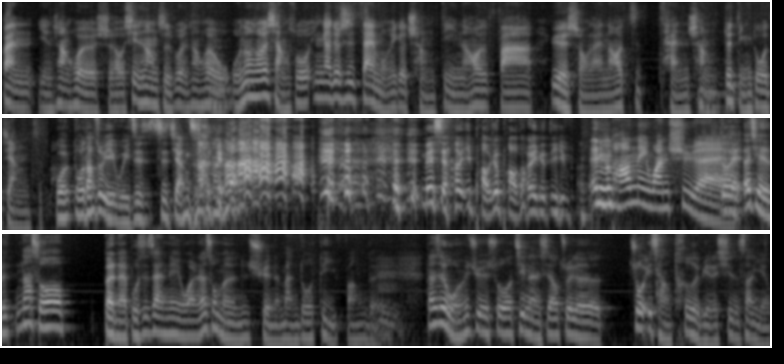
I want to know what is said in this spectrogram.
办演唱会的时候，线上直播演唱会，我那时候想说，应该就是在某一个场地，然后发乐手来，然后自弹唱，就顶多这样子。我我当初以为是是这样子，没想到一跑就跑到一个地方。哎，你们跑到内湾去哎？对，而且那时候。本来不是在内湾，但是我们选了蛮多地方的，嗯、但是我们觉得说，既然是要做一个做一场特别的线上演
